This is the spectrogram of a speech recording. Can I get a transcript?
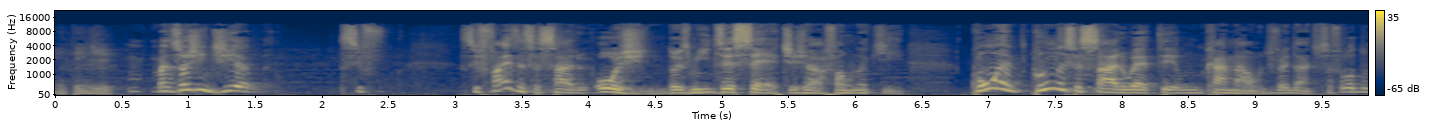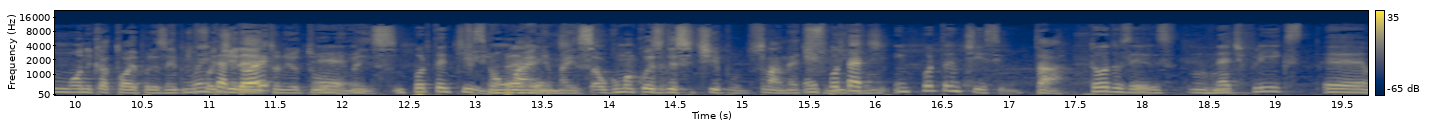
Entendi. Mas hoje em dia, se, se faz necessário, hoje, 2017 já falando aqui, quão, é, quão necessário é ter um canal de verdade? Você falou do Mônica Toy, por exemplo, que Mônica foi direto Toy no YouTube, é mas. importantíssimo enfim, online, mas alguma coisa desse tipo, sei lá, É Netflix. importanti- importantíssimo. Tá. Todos eles. Uhum. Netflix, é,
